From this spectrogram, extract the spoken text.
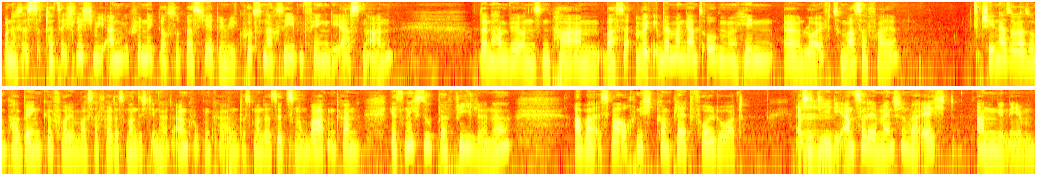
Und es ist tatsächlich wie angekündigt auch so passiert. Irgendwie kurz nach sieben fingen die ersten an. Dann haben wir uns ein paar am Wasser, wenn man ganz oben hin äh, läuft zum Wasserfall, stehen da sogar so ein paar Bänke vor dem Wasserfall, dass man sich den halt angucken kann, dass man da sitzen und warten kann. Jetzt nicht super viele, ne? Aber es war auch nicht komplett voll dort. Also die, die Anzahl der Menschen war echt angenehm.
